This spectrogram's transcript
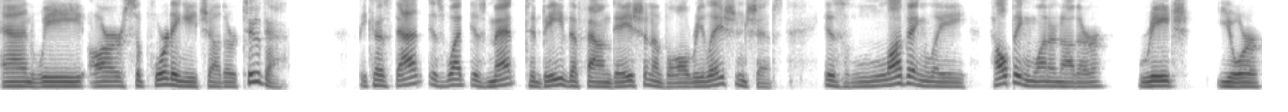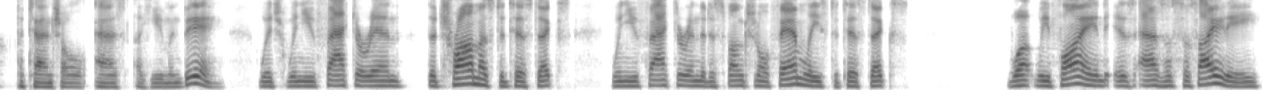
and we are supporting each other to that because that is what is meant to be the foundation of all relationships is lovingly helping one another reach your potential as a human being, which, when you factor in the trauma statistics, when you factor in the dysfunctional family statistics, what we find is as a society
